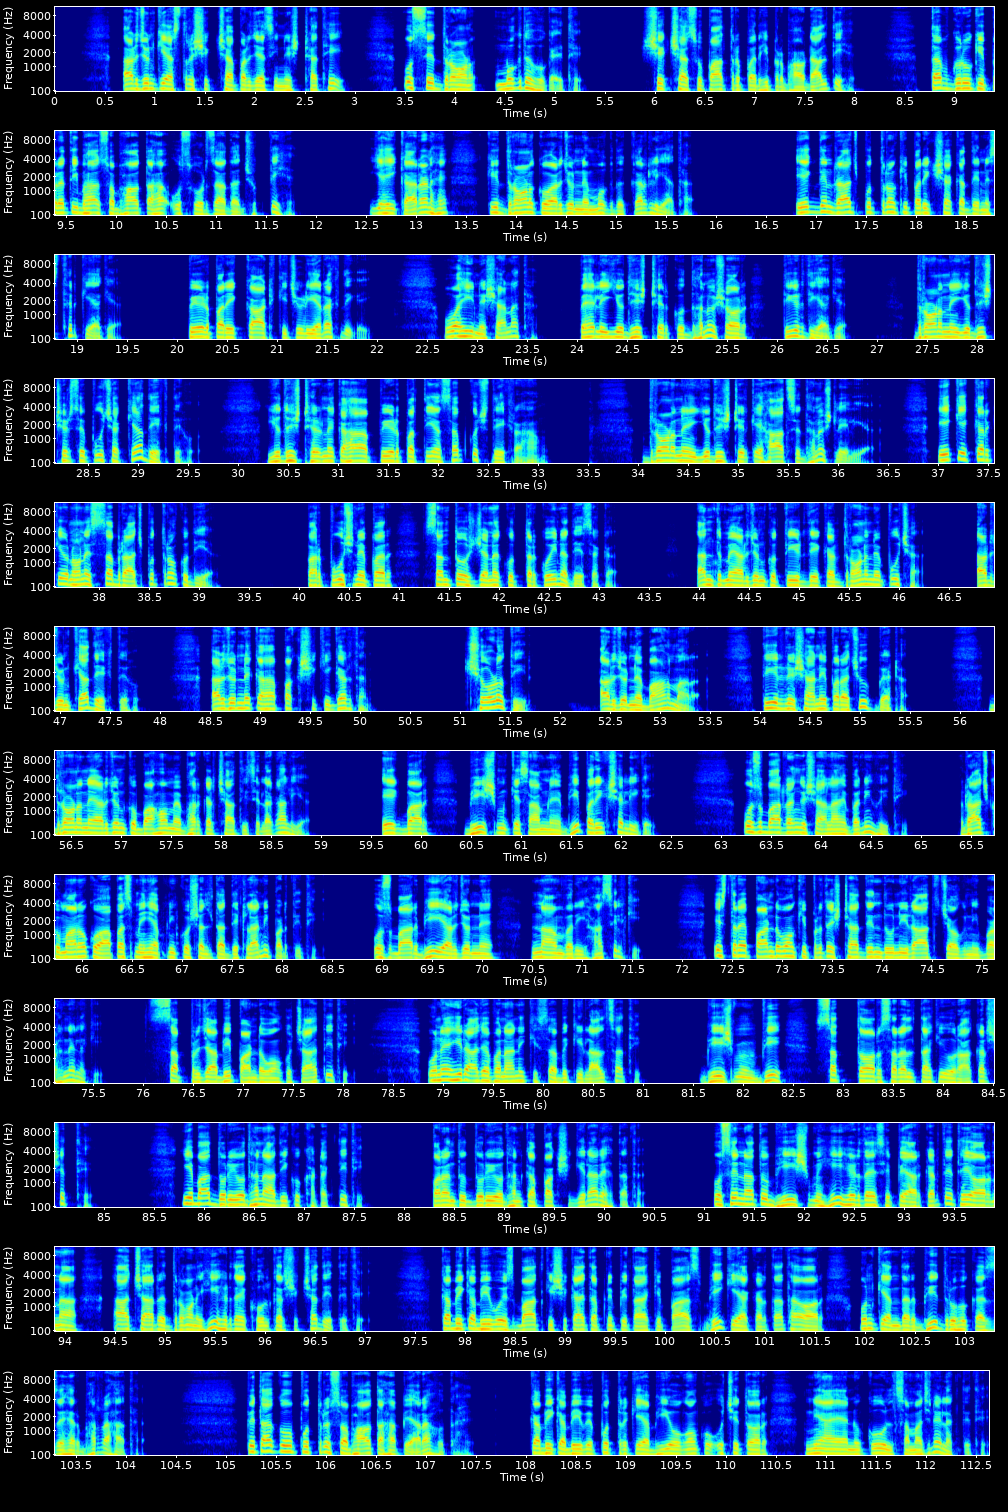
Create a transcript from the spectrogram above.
अर्जुन की अस्त्र शिक्षा पर जैसी निष्ठा थी, उससे द्रोण मुग्ध हो गए थे। शिक्षा सुपात्र पर ही प्रभाव डालती है। तब गुरु की प्रतिभा स्वभावतः उस ओर ज़्यादा झुकती है। यही कारण है कि द्रोण को अर्जुन ने मुग्ध कर लिया था। एक दिन राजपुत्रों की परीक्षा का दिन स्थिर किया गया। पेड़ पर एक काठ की चिड़िया रख दी गई। वही निशाना था। पहले युधिष्ठिर को धनुष और तीर दिया गया। द्रोण ने युधिष्ठिर से पूछा, क्या देखते हो? युधिष्ठिर ने कहा पेड़ पत्तियाँ सब कुछ देख रहा हूँ। द्रोण ने युधिष्ठिर के हाथ से धनुष ले लिया। एक एक करके उन्होंने सब राजपुत्रों को दिया। पर पूछने पर संतोषजनक उत्तर कोई न दे सका। अंत में अर्जुन को तीर देकर द्रोण ने पूछा, अर्जुन, क्या देखते हो? अर्जुन ने कहा, पक्षी की गर्दन। छोड़ो तीर। अर्जुन ने बाण मारा। तीर निशाने पर अचूक बैठा। द्रोण ने अर्जुन को बाहों में भरकर छाती से लगा लिया। एक बार भीष्म के सामने भी परीक्षा ली गई। उस बार रंगशालाएँ बनी हुई थी। राजकुमारों को आपस में ही अपनी कुशलता दिखलानी पड़ती थी। उस बार भी अर्जुन ने नामवरी हासिल की। इस तरह पांडवों की प्रतिष्ठा दिन दूनी रात चौगनी बढ़ने लगी। सब प्रजा भी पांडवों को चाहती थी। उन्हें ही राजा बनाने की सबकी लालसा थी। भीष्म भी सत्य और सरलता की ओर आकर्षित थे। ये बात दुर्योधन आदि को खटकती थी, परंतु दुर्योधन का पक्ष गिरा रहता था। उसे न तो भीष्म ही हृदय से प्यार करते थे और न आचार्य द्रोण ही हृदय खोलकर शिक्षा देते थे। कभी कभी वो इस बात की शिकायत अपने पिता के पास भी किया करता था और उनके अंदर भी द्रोह का जहर भर रहा था। पिता को पुत्र स्वभावतः प्यारा होता है। कभी कभी वे पुत्र के अभियोगों को उचित और न्यायानुकूल समझने लगते थे।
